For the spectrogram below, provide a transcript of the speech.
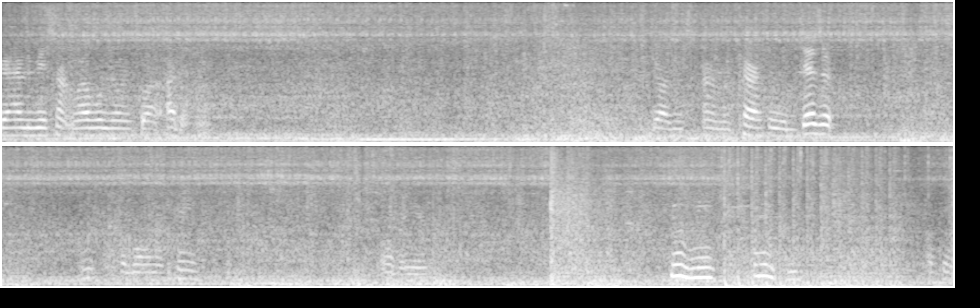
I have to be a certain level join squad. I don't know. Driving this armored car through the desert. Oh, that's a blowing up tank. Over here. Excuse me. Okay.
